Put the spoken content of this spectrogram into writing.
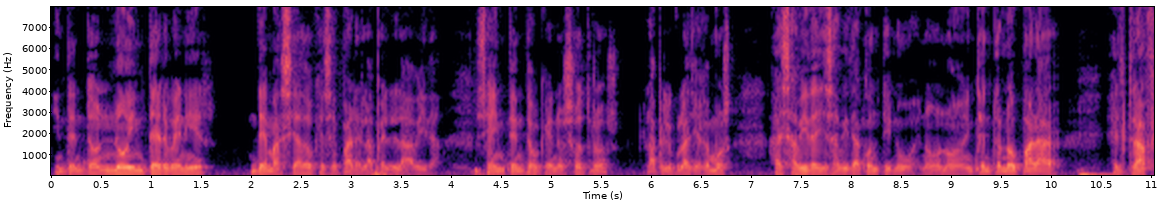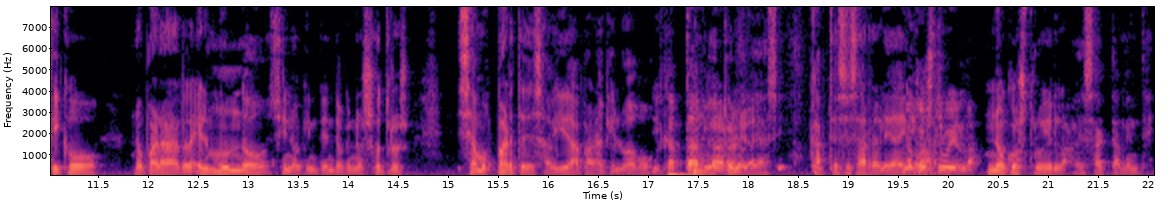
Intento no intervenir demasiado que separe la, la vida. O sea, intento que nosotros, la película, lleguemos a esa vida y esa vida continúe, ¿no? no intento no parar el tráfico, no parar el mundo, sino que intento que nosotros seamos parte de esa vida para que luego y captar la realidad. captes esa realidad y no construirla no construirla exactamente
